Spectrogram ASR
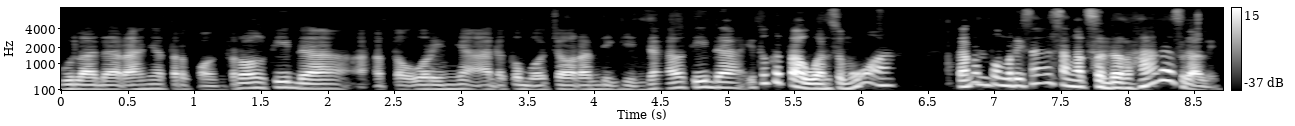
gula darahnya terkontrol tidak atau urinnya ada kebocoran di ginjal tidak itu ketahuan semua. Karena hmm. pemeriksaan sangat sederhana sekali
